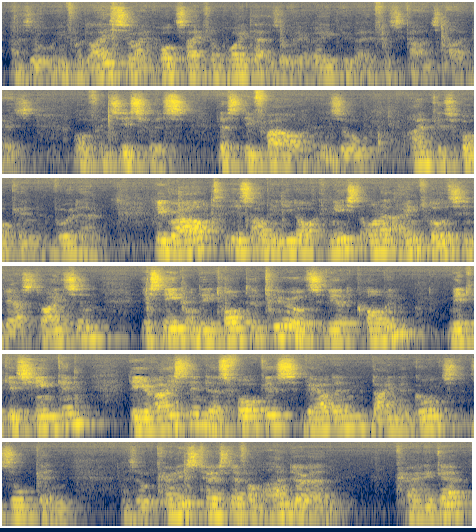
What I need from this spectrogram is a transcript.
Also im Vergleich zu einer Hochzeit von heute, also wir reden über etwas ganz anderes offensichtlich, dass die Frau so angesprochen wurde. Die Braut ist aber jedoch nicht ohne Einfluss. In Vers 13 es steht, und die Tochter Tyros wird kommen mit Geschenken. Die Reichsten des Volkes werden deine Gunst suchen. Also Königstöchter von anderen Königen äh,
